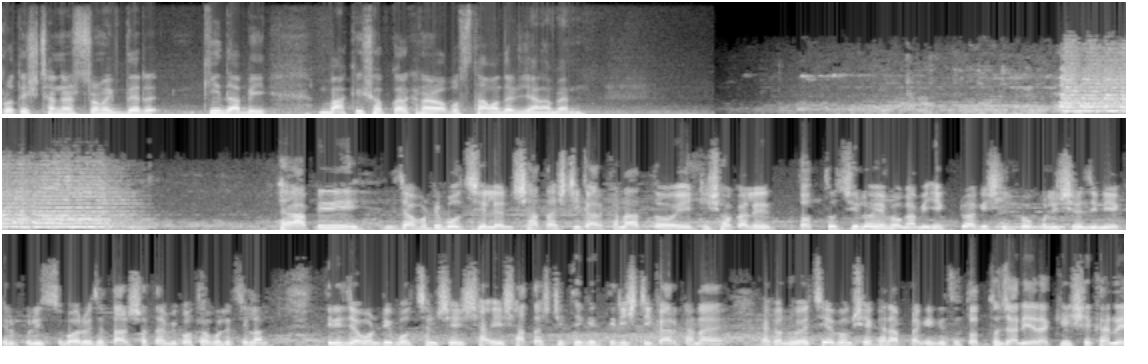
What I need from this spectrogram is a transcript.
প্রতিষ্ঠানের শ্রমিকদের কি দাবি? বাকি সব কারখানার অবস্থা আমাদের জানাবেন। হ্যাঁ আপনি যেমনটি বলছিলেন, সাতাশটি কারখানা, তো এটি সকালের তথ্য ছিল এবং আমি একটু আগে শিল্প পুলিশের যিনি এখানে পুলিশ সুপার রয়েছে, তার সাথে আমি কথা বলেছিলাম। তিনি যেমনটি বলছেন, সেই সাতাশটি থেকে তিরিশটি কারখানায় এখন হয়েছে এবং সেখানে আপনাকে কিছু তথ্য জানিয়ে রাখি। সেখানে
